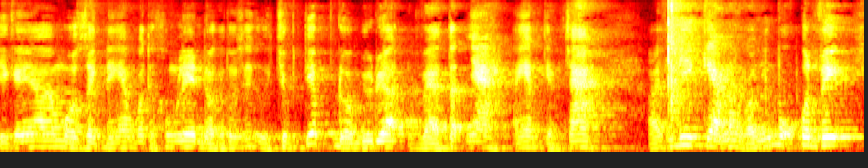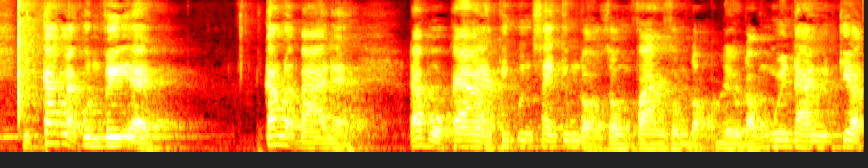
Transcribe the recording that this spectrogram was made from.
Thì cái ờ, mùa dịch này em có thể không lên được tôi sẽ gửi trực tiếp đường bưu điện về tận nhà anh em kiểm tra. Đấy, đi kèm là có những bộ quân vị. Thì các loại quân vị này các loại bài này double k này kim cương xanh kim đỏ rồng vàng rồng đỏ đều đóng nguyên đai nguyên kiện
